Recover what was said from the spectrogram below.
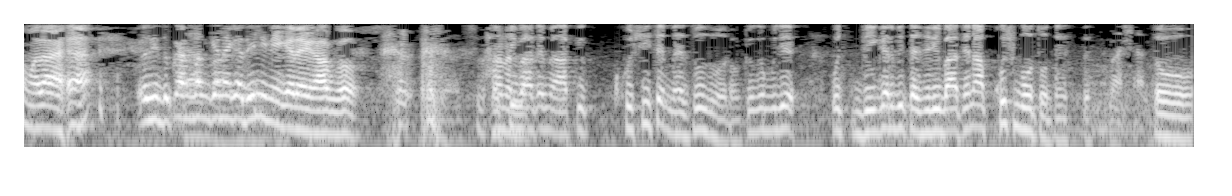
مزہ آیا۔ دکان بند کرنے کا دل ہی نہیں کرے گا آپ کو۔ سچی بات ہے میں آپ کی خوشی سے محسوس ہو رہا ہوں کیونکہ مجھے کچھ دیگر بھی تجربات ہیں نا آپ خوش بہت ہوتے ہیں اس پہ۔ تو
